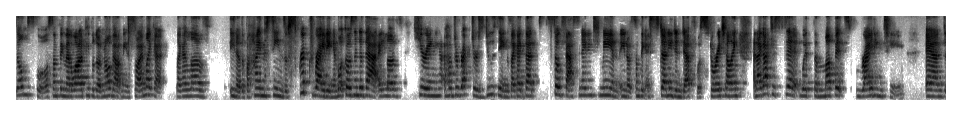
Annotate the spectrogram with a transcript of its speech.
film school, something that a lot of people don't know about me. And so I'm like a, like I love, you know, the behind the scenes of script writing and what goes into that. I love hearing how directors do things like I, that's so fascinating to me and you know something i studied in depth was storytelling and i got to sit with the muppets writing team and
